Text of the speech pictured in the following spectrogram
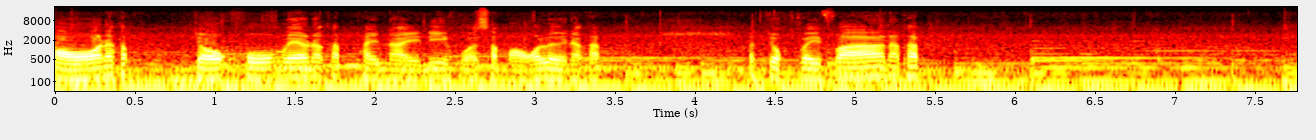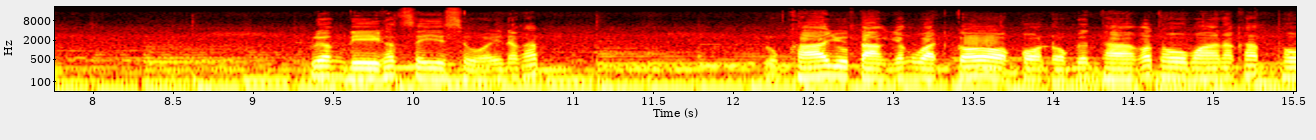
มอนะครับ จอโค้งแล้วนะครับ ภายในนี่หัวสมอเลยนะครับ กระจกไฟฟ้านะครับเรื่องดีคัสซีสวยนะครับ ลูกค้าอยู่ต่างจังหวัดก็ก่อนออกเดินทางก็โทรมานะครับ โทร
